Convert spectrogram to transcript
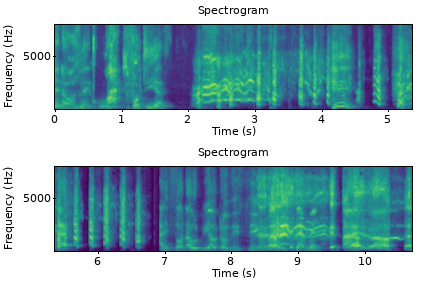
and I was like, what? 40 years? Hey! I thought I would be out of this thing by seven. I know.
